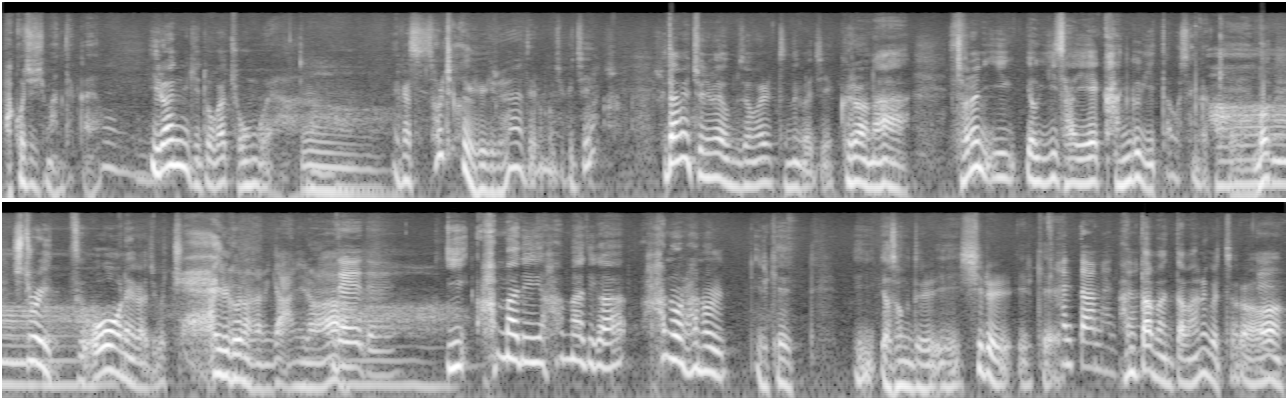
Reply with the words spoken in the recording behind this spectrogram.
바꿔주시면 안 될까요? 이런 기도가 좋은 거야. 그러니까 솔직하게 얘기를 해야 되는 거지, 그지? 그 다음에 주님의 음성을 듣는 거지. 그러나 저는 이 여기 사이에 간극이 있다고 생각해. 뭐 straight on 해가지고 쫙 읽어나가는 게 아니라 네, 네. 이 한마디 한마디가 한 올 한 올 이렇게 이 여성들 이 시를 이렇게 한 땀 한 땀. 한 땀 한 땀 하는 것처럼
